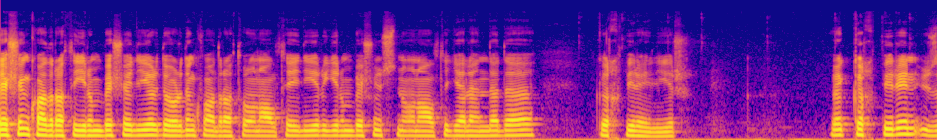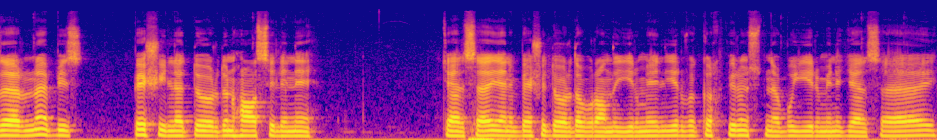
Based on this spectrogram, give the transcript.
5-in kvadratı 25 eləyir, 4-ün kvadratı 16 eləyir, 25-in üstünə 16 gələndə də 41 eləyir. Və 41-in üzərinə biz 5 ilə 4-ün hasilini gəlsə, yəni 5-i 4-ə vuranda 20 eləyir və 41-in üstünə bu 20-ni gəlsək,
